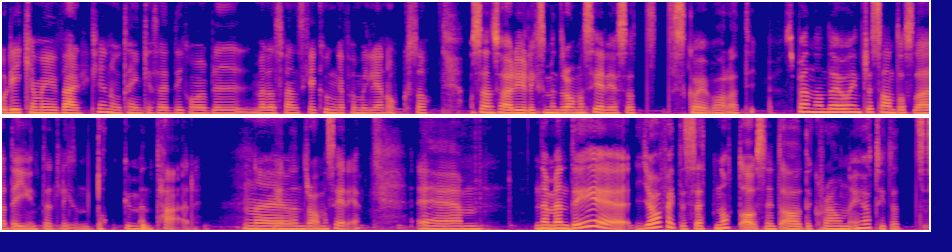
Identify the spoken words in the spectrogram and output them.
Och det kan man ju verkligen nog tänka sig att det kommer bli med den svenska kungafamiljen också. Och sen så är det ju liksom en dramaserie så att det ska ju vara typ spännande och intressant och sådär. Det är ju inte liksom dokumentär. Nej. en dramaserie. Ehm, nej men det, jag har faktiskt sett något avsnitt av The Crown och jag tyckte att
